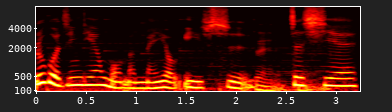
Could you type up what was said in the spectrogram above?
如果今天我们没有意识，对这些。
